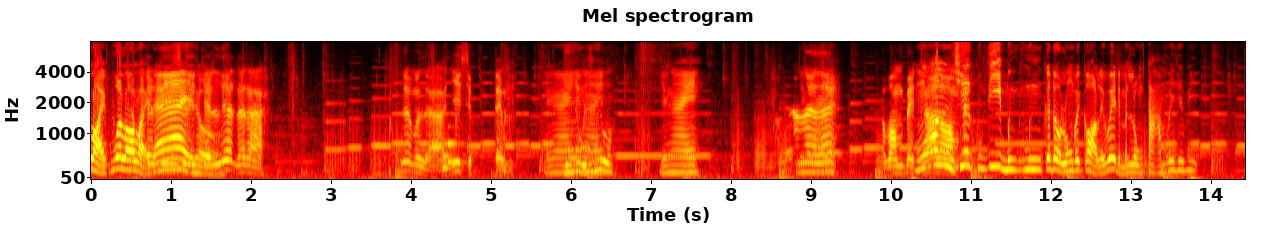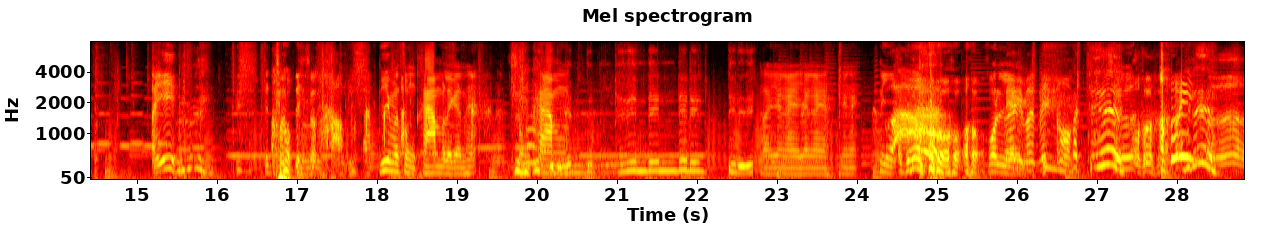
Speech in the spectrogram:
หลอยกูว่ารอหลอยได้เดี๋โถยวมันจะมีเลือดแล้วนะเลือดมันเหลือ20เต็ม ยังไงยิงอยัยู่งไงยิงอยู่ยังไงเลยเลยระวังเบ็ดงนะอนระวังเชื่อกูดิมึงมึงกระโดดลงไปก่อนเลยเว้ยเดี๋ยวมันลงตามเว้ยเชื่อพี่ไอ้จะจเอาบติดสงครามนี่มันสงครามอะไรกันฮะสงคราม ดึนดึนดึนดึนดึนดึนอะไรยังไงยังไงอะยังไงนี่ว้าวโอ้โหโคนเลเฮ้ยยมันไม่ตกปัดทีโอ้โหเฮ้ยไม่ได้เออ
